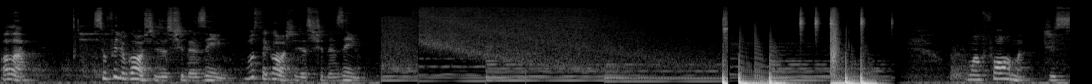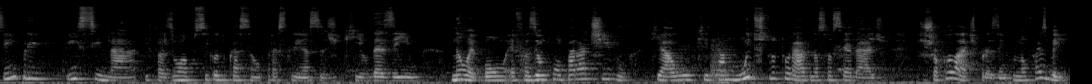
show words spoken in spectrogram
Olá, seu filho gosta de assistir desenho? Você gosta de assistir desenho? Uma forma de sempre ensinar e fazer uma psicoeducação para as crianças de que o desenho não é bom é fazer um comparativo, que é algo que está muito estruturado na sociedade. Que chocolate, por exemplo, não faz bem.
